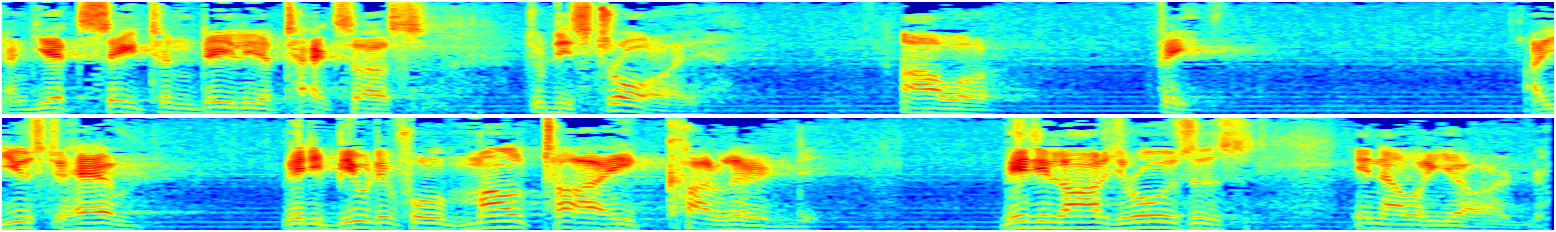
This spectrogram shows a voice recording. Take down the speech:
And yet Satan daily attacks us to destroy our faith. I used to have very beautiful, multi-colored, very large roses in our yard.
